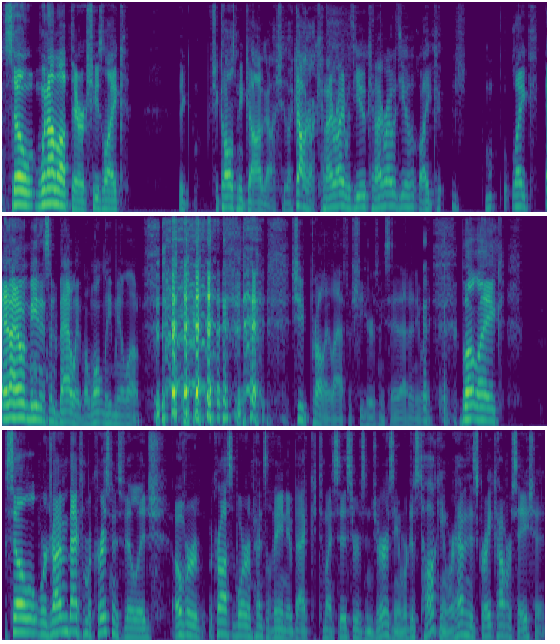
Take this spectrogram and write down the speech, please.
so when I'm up there, she's like, the, she calls me Gaga. She's like, Gaga, can I ride with you? Can I ride with you? Like, like, and I don't mean this in a bad way, but won't leave me alone. She'd probably laugh if she hears me say that anyway. But like, so we're driving back from a Christmas village over across the border in Pennsylvania back to my sister's in Jersey, and we're just talking. We're having this great conversation,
